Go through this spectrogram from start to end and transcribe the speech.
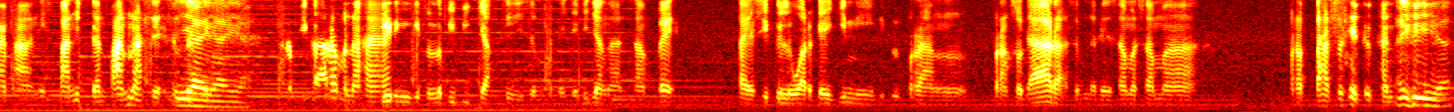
eh, panis panik dan panas ya Iya sebenarnya iya iya. lebih ke arah menahan diri gitu lebih bijak sih sebenarnya jadi jangan sampai kayak civil war kayak gini gitu perang perang saudara sebenarnya sama-sama peretas gitu kan Iya.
